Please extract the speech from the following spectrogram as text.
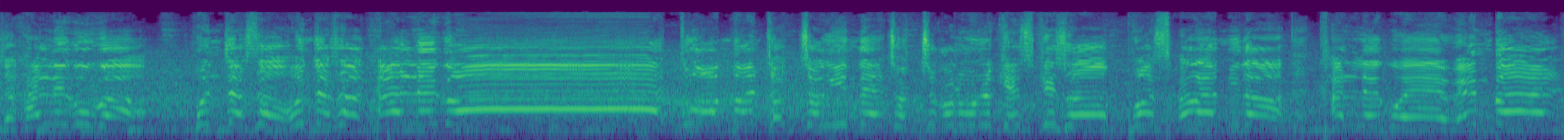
자 갈레고가 혼자서 혼자서 갈레고! 또 한 번 저쪽인데 저쪽은 오늘 계속해서 벗어납니다. 갈레고의 왼발.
